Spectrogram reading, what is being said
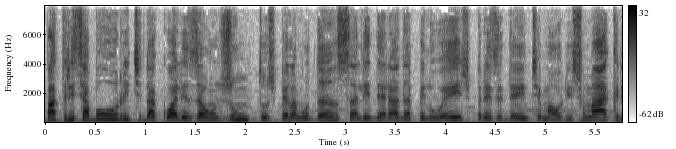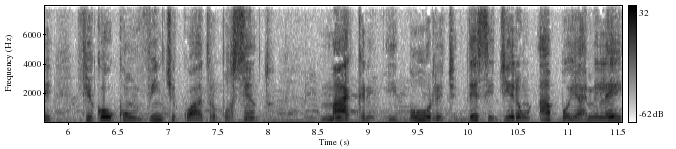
Patrícia Burrit, da coalizão Juntos pela Mudança, liderada pelo ex-presidente Maurício Macri, ficou com 24%. Macri e Burrit decidiram apoiar Milei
